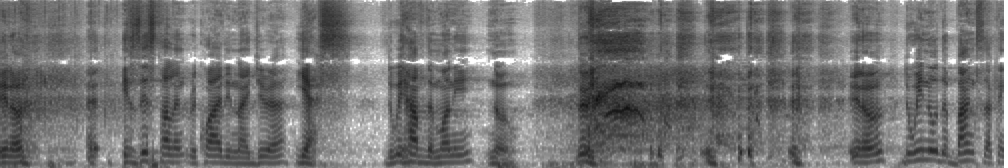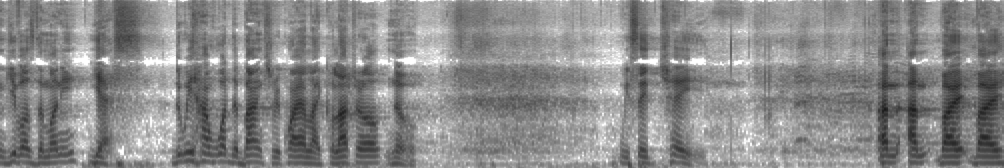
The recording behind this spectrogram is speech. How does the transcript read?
you know, uh, is this talent required in Nigeria? Yes. Do we have the money? No. You know, do we know the banks that can give us the money? Yes. Do we have what the banks require, like collateral? No. We say Che. And, and by, by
